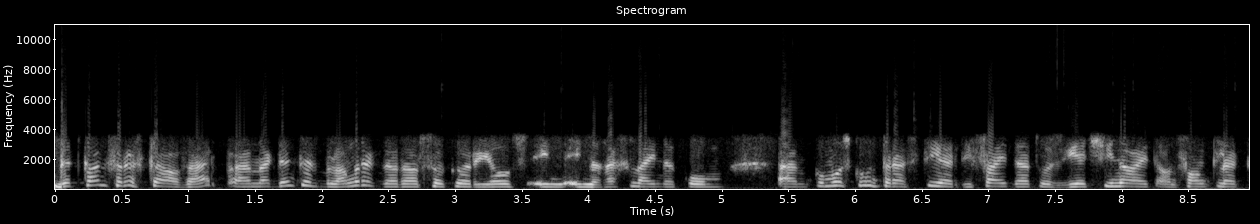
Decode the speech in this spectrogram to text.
Dit kan vrugte afwerp. Um, ek dink dit is belangrik dat daar sulke reëls en en riglyne kom. Um, kom ons kontrasteer die feit dat ons weet China het aanvanklik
